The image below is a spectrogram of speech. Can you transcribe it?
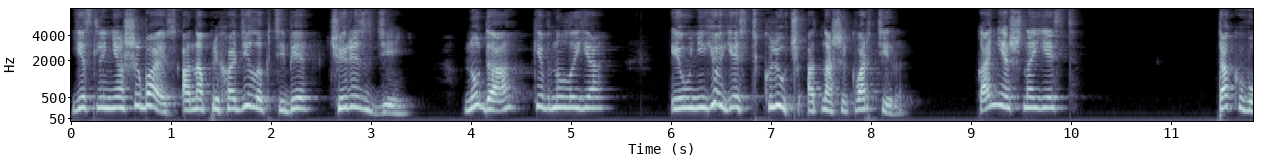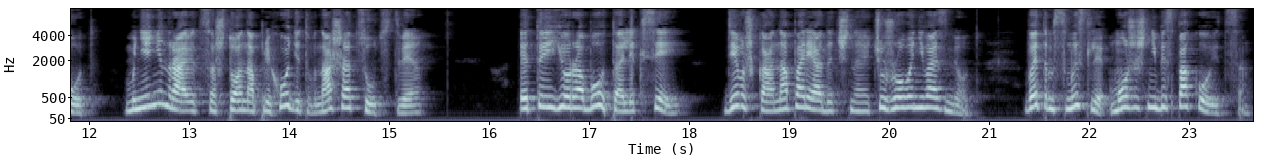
Если не ошибаюсь, она приходила к тебе через день». «Ну да», — кивнула я. «И у нее есть ключ от нашей квартиры». «Конечно, есть». «Так вот, мне не нравится, что она приходит в наше отсутствие». «Это ее работа, Алексей. Девушка, она порядочная, чужого не возьмет. В этом смысле можешь не беспокоиться.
